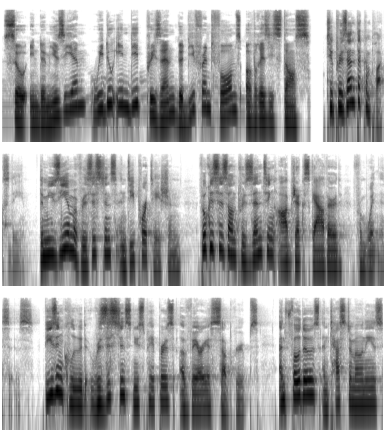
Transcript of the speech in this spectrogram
So in the museum, we do indeed present the different forms of resistance. To present the complexity, the Museum of Resistance and Deportation focuses on presenting objects gathered from witnesses. These include resistance newspapers of various subgroups and photos and testimonies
